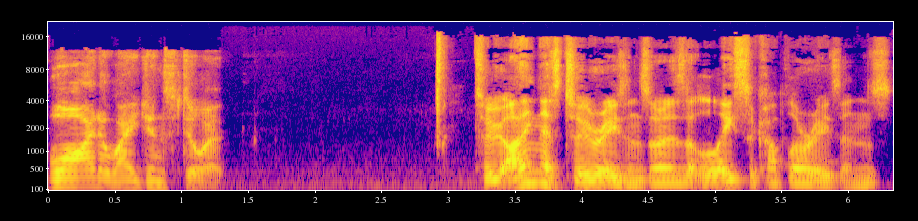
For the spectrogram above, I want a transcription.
Why do agents do it? Two, I think there's two reasons, or there's at least a couple of reasons.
